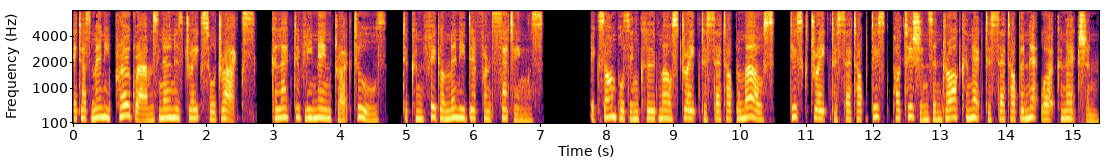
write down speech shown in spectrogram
It has many programs known as Drakes or Draks, collectively named Drac tools, to configure many different settings. Examples include Mouse Drake to set up a mouse, Disk Drake to set up disk partitions and drakconnect to set up a network connection.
